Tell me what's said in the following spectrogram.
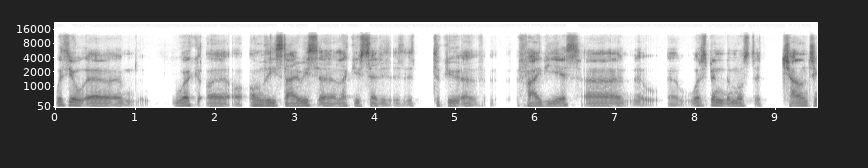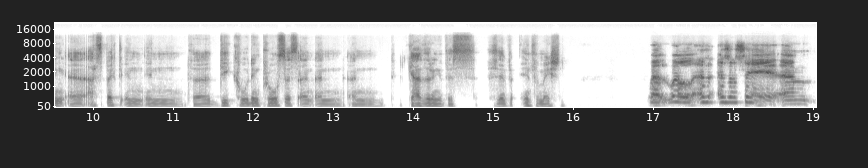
With your uh, um, work uh, on these diaries, uh, like you said, it, it took you uh, five years. Uh, uh, what's been the most uh, challenging uh, aspect in, in the decoding process and, and, and gathering this, this inf- information? Well, well, as, as I say, um,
